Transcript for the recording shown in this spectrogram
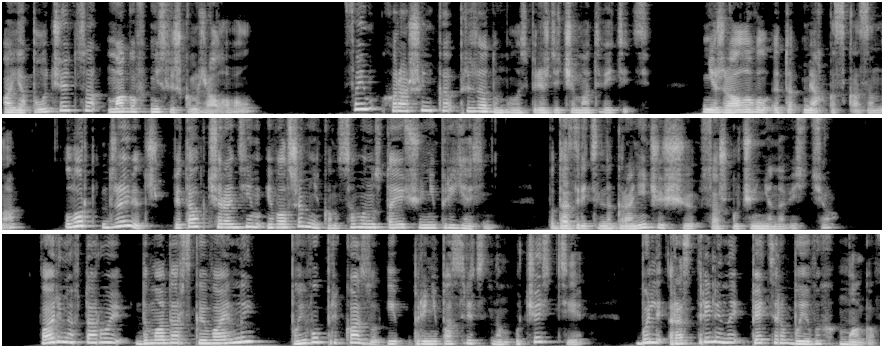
А я, получается, магов не слишком жаловал. Фейм хорошенько призадумалась, прежде чем ответить. Не жаловал, это мягко сказано. Лорд Джевидж питал к чародеям и волшебникам самую настоящую неприязнь, подозрительно граничащую со жгучей ненавистью. Во время Второй Домодарской войны по его приказу и при непосредственном участии были расстреляны пятеро боевых магов,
